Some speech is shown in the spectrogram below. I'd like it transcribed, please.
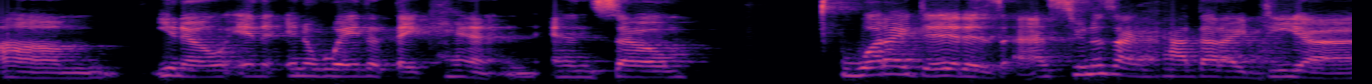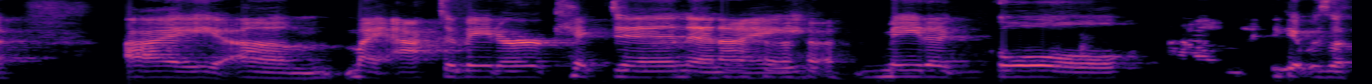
um, you know, in, in a way that they can. And so what I did is as soon as I had that idea, I um, my activator kicked in and I made a goal. Um, I think it was a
